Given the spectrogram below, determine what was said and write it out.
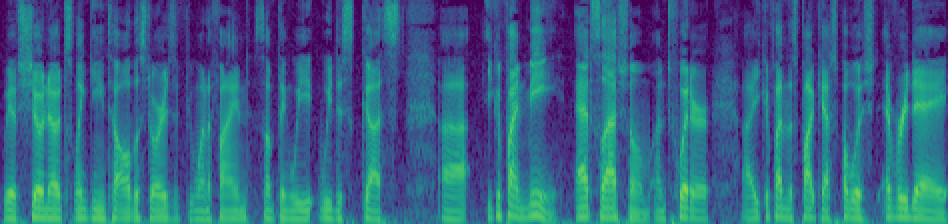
We have show notes linking to all the stories if you want to find something we, we discussed. Uh, you can find me at slashfilm on Twitter. Uh, you can find this podcast published every day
